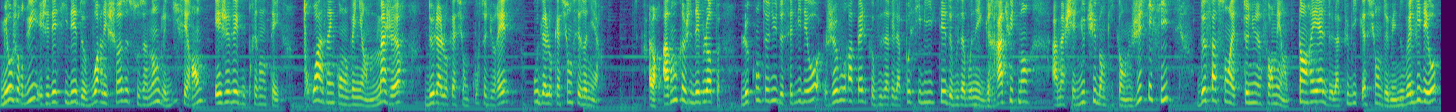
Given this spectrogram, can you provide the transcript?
Mais aujourd'hui, j'ai décidé de voir les choses sous un angle différent et je vais vous présenter trois inconvénients majeurs de la location courte durée ou de la location saisonnière. Alors avant que je développe le contenu de cette vidéo, je vous rappelle que vous avez la possibilité de vous abonner gratuitement à ma chaîne YouTube en cliquant juste ici, de façon à être tenu informé en temps réel de la publication de mes nouvelles vidéos,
